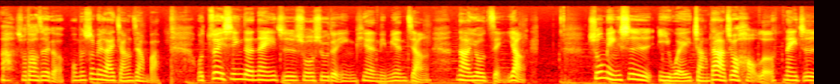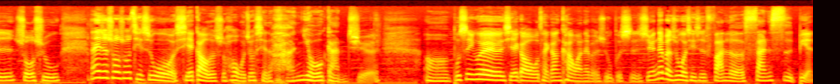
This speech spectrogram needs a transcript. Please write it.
啊。说到这个，我们顺便来讲讲吧。我最新的那一支说书的影片里面讲，那又怎样？书名是“以为长大就好了”那一支说书，那一支说书其实我写稿的时候我就写的很有感觉。嗯，不是因为写稿我才刚看完那本书，不是，是因为那本书我其实翻了三四遍，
